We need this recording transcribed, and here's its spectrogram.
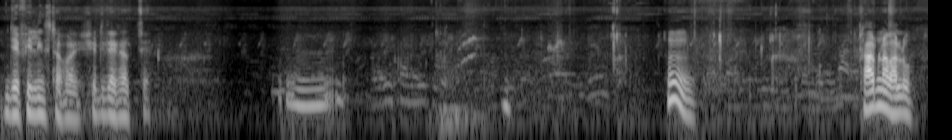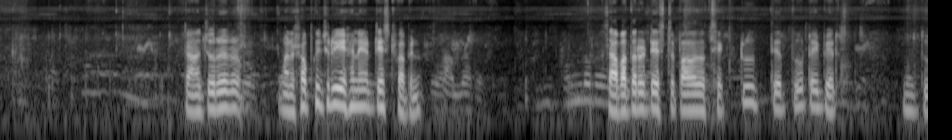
যে ফিলিংসটা হয়, সেটি দেখাচ্ছে হুম। খারাপ না, ভালো। চানাচুরের মানে সব কিছুরই এখানে টেস্ট পাবেন। চা পাতারও টেস্ট পাওয়া যাচ্ছে একটু তেতো টাইপের কিন্তু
